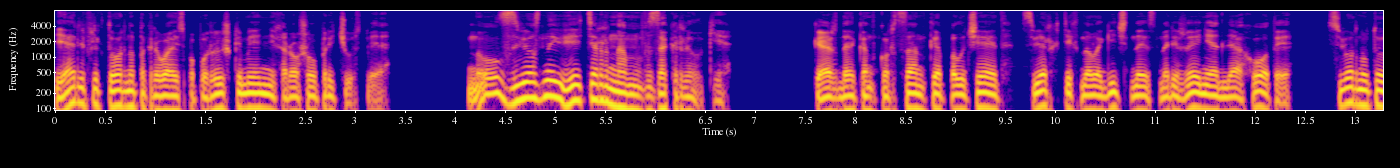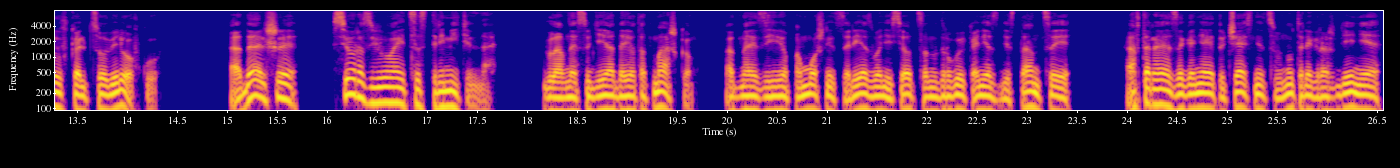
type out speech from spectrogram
я рефлекторно покрываюсь попурышками нехорошего предчувствия. Ну, звездный ветер нам в закрылке. Каждая конкурсантка получает сверхтехнологичное снаряжение для охоты, свернутую в кольцо веревку. А дальше все развивается стремительно. Главная судья дает отмашку. Одна из ее помощниц резво несется на другой конец дистанции, а вторая загоняет участниц внутрь ограждения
